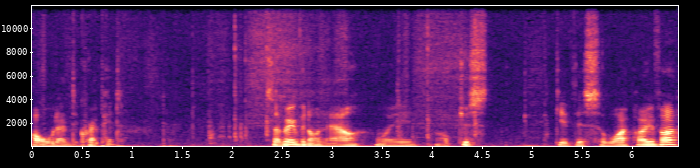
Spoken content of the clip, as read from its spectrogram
old and decrepit. So moving on now, we I'll just give this a wipe over.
